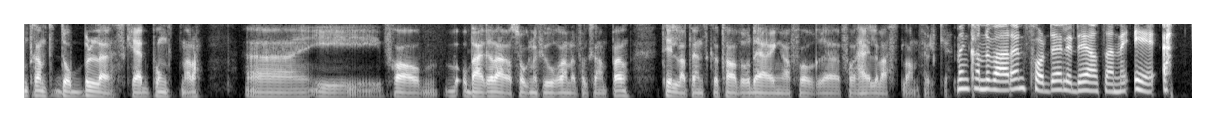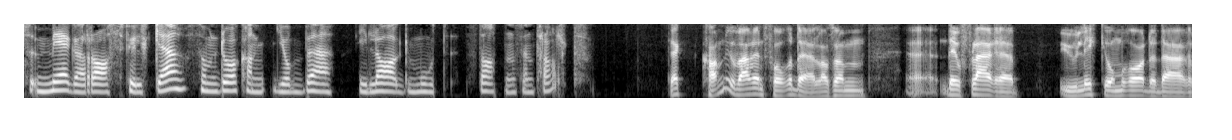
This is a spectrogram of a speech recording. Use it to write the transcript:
omtrent doble skredpunktene, da. Eh, i, fra å bare være Sogn og Fjordane f.eks., til at en skal ta vurderinger for, eh, for, hele Vestland fylke. Men kan det være en fordel i det at en er ett megarasfylke, som da kan jobbe i lag mot staten sentralt? Det kan jo være en fordel. Altså, eh, det er jo flere ulike områder der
